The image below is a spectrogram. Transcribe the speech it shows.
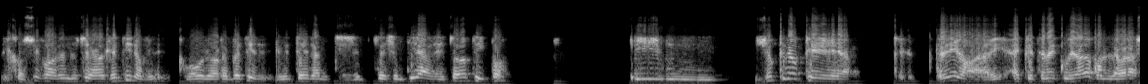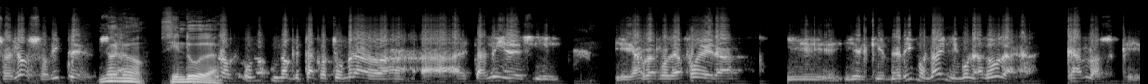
del Consejo Agroindustrial Argentino, que, como vuelvo a repetir, que integran tres- tres entidades de todo tipo. Y mm, yo creo que, te digo, hay, hay que tener cuidado con el abrazo del oso, ¿viste? O No, sea, no, sin duda. uno, uno- uno que está acostumbrado a, a estas lides y, y a verlo de afuera, y, y el kirchnerismo, no hay ninguna duda, Carlos, que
